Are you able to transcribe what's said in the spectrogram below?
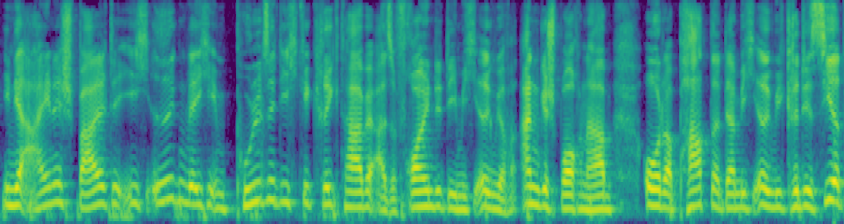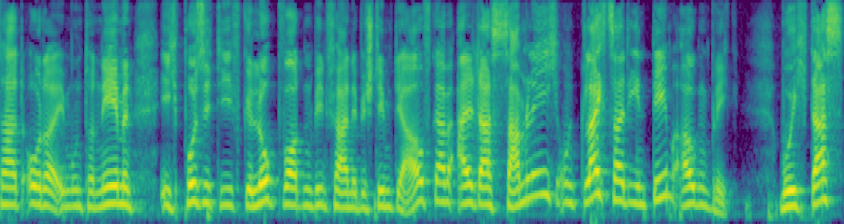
In der eine spalte ich irgendwelche Impulse, die ich gekriegt habe, also Freunde, die mich irgendwie angesprochen haben oder Partner, der mich irgendwie kritisiert hat oder im Unternehmen ich positiv gelobt worden bin für eine bestimmte Aufgabe. All das sammle ich und gleichzeitig in dem Augenblick wo ich das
